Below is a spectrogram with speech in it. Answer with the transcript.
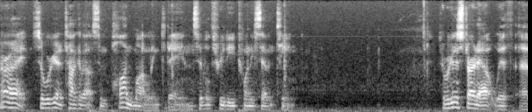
Alright, so we're going to talk about some pond modeling today in Civil 3D 2017. So we're going to start out with a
